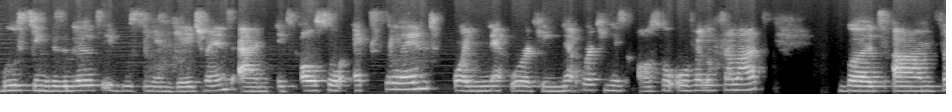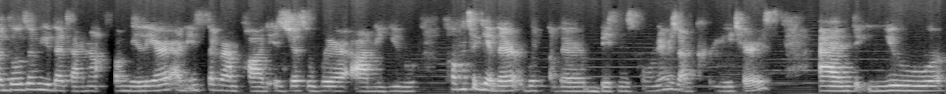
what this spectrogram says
boosting visibility, boosting engagement, and it's also excellent for networking. Networking is also overlooked a lot. But um, for those of you that are not familiar, an Instagram pod is just where um, you come together with other business owners or creators and you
